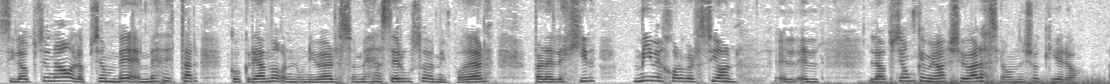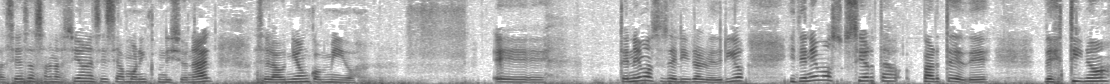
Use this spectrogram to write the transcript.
si la opción A o la opción B, en vez de estar co-creando con el universo, en vez de hacer uso de mi poder para elegir mi mejor versión, el, la opción que me va a llevar hacia donde yo quiero, hacia esa sanación, hacia ese amor incondicional, hacia la unión conmigo. Eh, tenemos ese libre albedrío y tenemos cierta parte de destino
